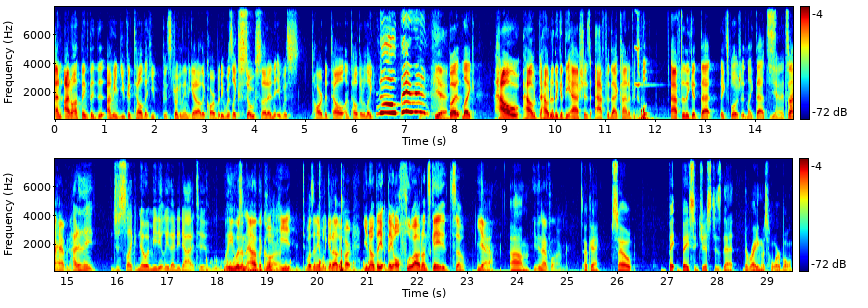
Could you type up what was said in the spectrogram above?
and I don't think they did. I mean, you could tell that he was struggling to get out of the car, but it was like so sudden. It was hard to tell until they were like, "No, Baron!" yeah. But like, how how how do they get the ashes after that kind of explo- After they get that explosion, like that's Yeah, it's not happening. How do they just like know immediately that he died too? Well, he wasn't out of the car. Well, he wasn't able to get out of the car. You know, they they all flew out unscathed. So yeah. Um, he didn't have full armor. okay, so ba- basic gist is that the writing was horrible.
